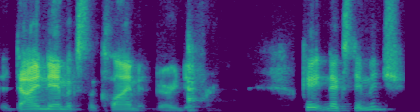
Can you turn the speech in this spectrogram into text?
the dynamics of the climate very different. Okay, next image.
